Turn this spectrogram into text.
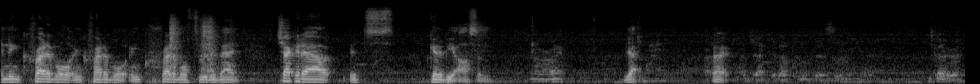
an incredible, incredible, incredible food event. Check it out. It's gonna be awesome. All right. Yeah. All right. I jacked it up a little bit so we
